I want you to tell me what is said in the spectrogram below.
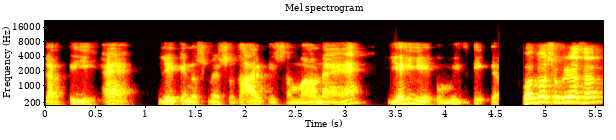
करती है, लेकिन उसमें सुधार की संभावनाएँ है, यही एक उम्मीद की बहुत बहुत शुक्रिया सर।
